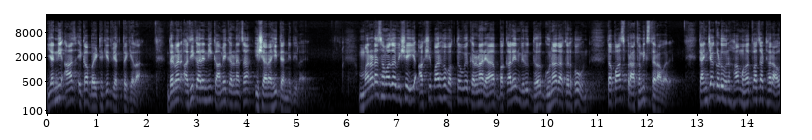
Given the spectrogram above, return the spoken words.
यांनी आज एका बैठकीत व्यक्त केला. दरम्यान अधिकाऱ्यांनी कामे करण्याचा इशाराही त्यांनी दिला आहे मराठा समाजाविषयी आक्षेपार्ह वक्तव्य करणाऱ्या बकालेंविरुद्ध गुन्हा दाखल होऊन तपास प्राथमिक स्तरावर. आहे त्यांच्याकडून हा महत्त्वाचा ठराव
